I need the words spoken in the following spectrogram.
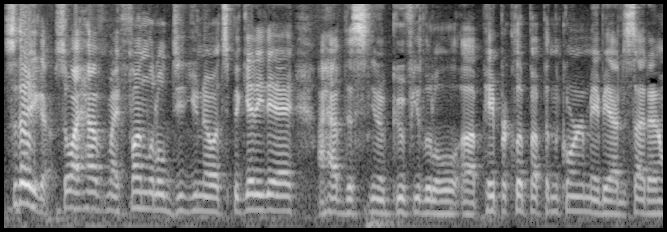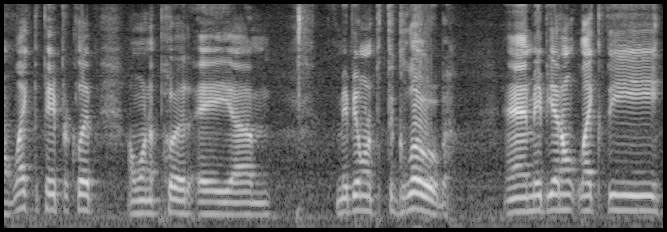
so there you go. So I have my fun little "Did you know it's Spaghetti Day?" I have this you know goofy little uh, paper clip up in the corner. Maybe I decide I don't like the paper clip. I want to put a um, maybe I want to put the globe, and maybe I don't like the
